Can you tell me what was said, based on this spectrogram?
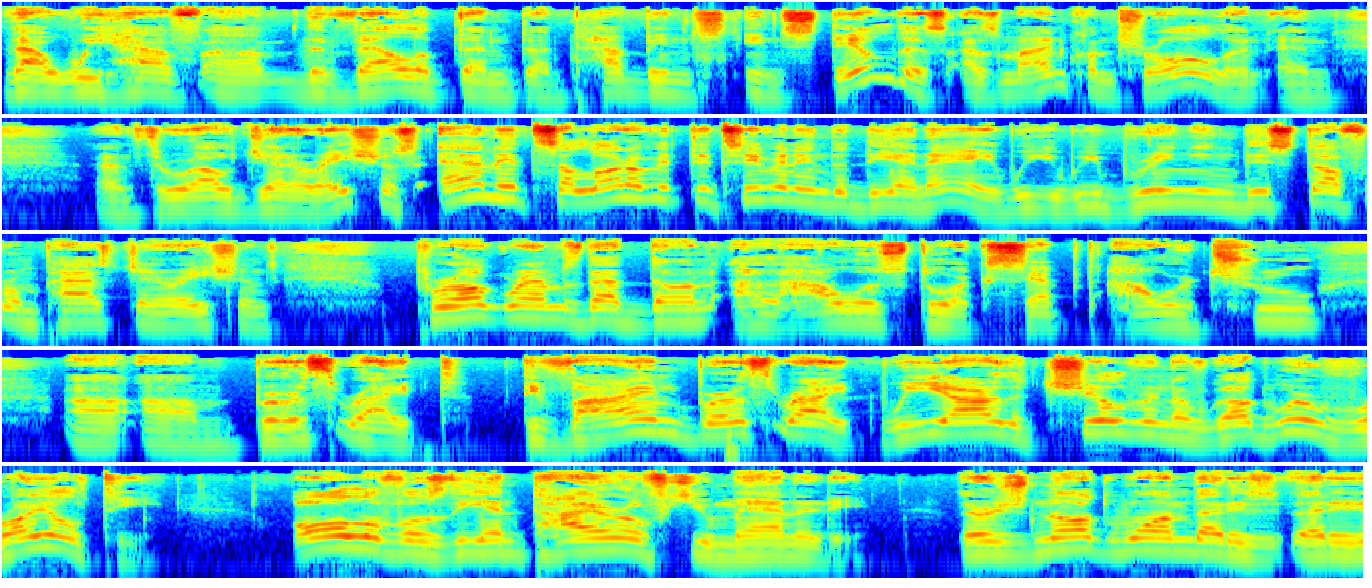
that we have um, developed and that have been instilled as, as mind control and and and throughout generations. And it's a lot of it. It's even in the DNA. We we bringing this stuff from past generations. Programs that don't allow us to accept our true uh, um, birthright divine birthright. We are the children of God. We're royalty. All of us, the entire of humanity. There is not one that is that it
